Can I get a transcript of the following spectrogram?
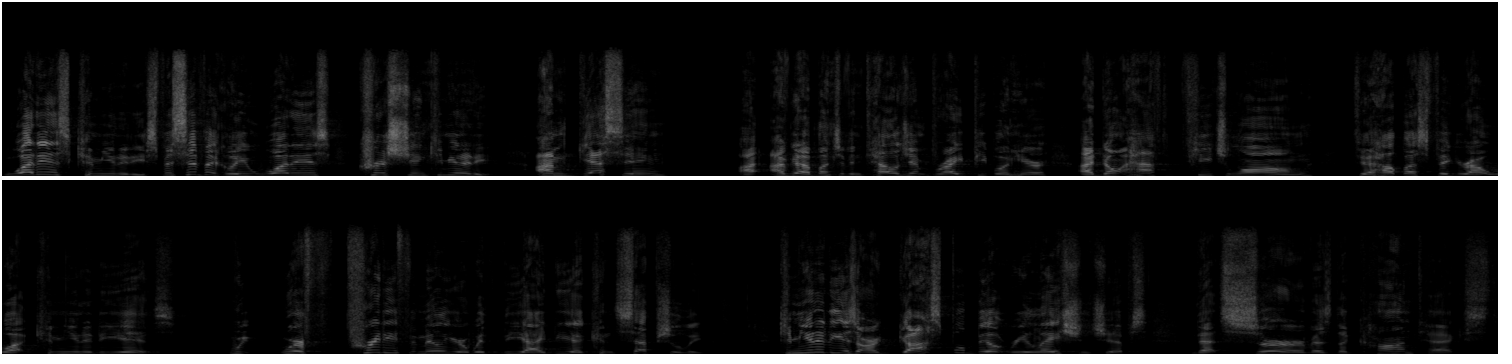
What is community? Specifically, what is Christian community? I'm guessing I, have got a bunch of intelligent, bright people in here. I don't have to teach long to help us figure out what community is. We, we're pretty familiar with the idea conceptually. Community is our gospel built relationships that serve as the context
